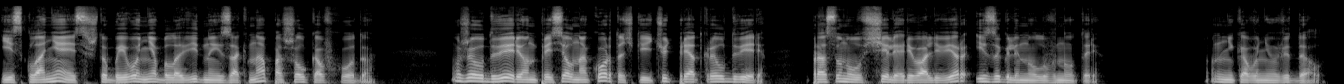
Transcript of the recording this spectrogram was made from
и, склоняясь, чтобы его не было видно из окна, пошел ко входу. Уже у двери он присел на корточки и чуть приоткрыл дверь, просунул в щель револьвер и заглянул внутрь. Он никого не увидал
